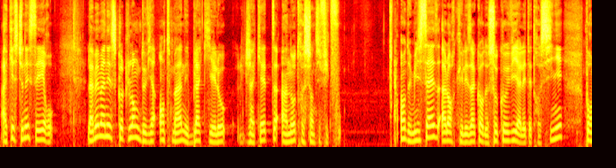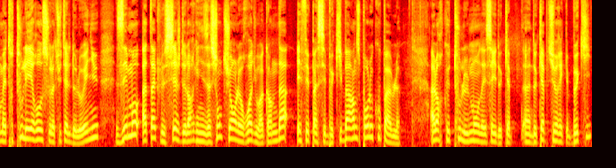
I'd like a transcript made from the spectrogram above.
à questionner ses héros. La même année, Scott Lang devient Ant-Man et Black Yellow Jacket, un autre scientifique fou. En 2016, alors que les accords de Sokovie allaient être signés pour mettre tous les héros sous la tutelle de l'ONU, Zemo attaque le siège de l'organisation tuant le roi du Wakanda et fait passer Bucky Barnes pour le coupable. Alors que tout le monde essaye de, euh, capturer Bucky,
